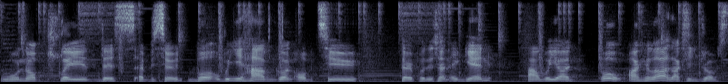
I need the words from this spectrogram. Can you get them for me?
will not play this episode. But we have gone up to third position again and we are oh Al has actually dropped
